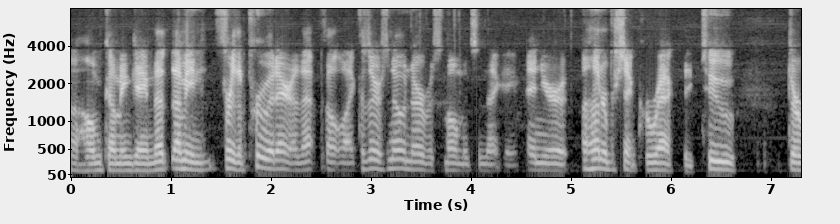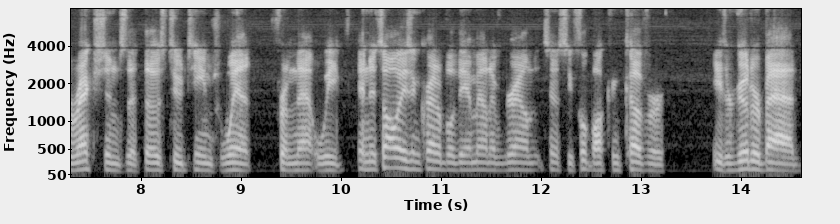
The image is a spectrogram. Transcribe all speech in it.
a homecoming game. That I mean, for the Pruitt era, that felt like because there's no nervous moments in that game. And you're 100% correct. The two directions that those two teams went from that week. And it's always incredible the amount of ground that Tennessee football can cover, either good or bad,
